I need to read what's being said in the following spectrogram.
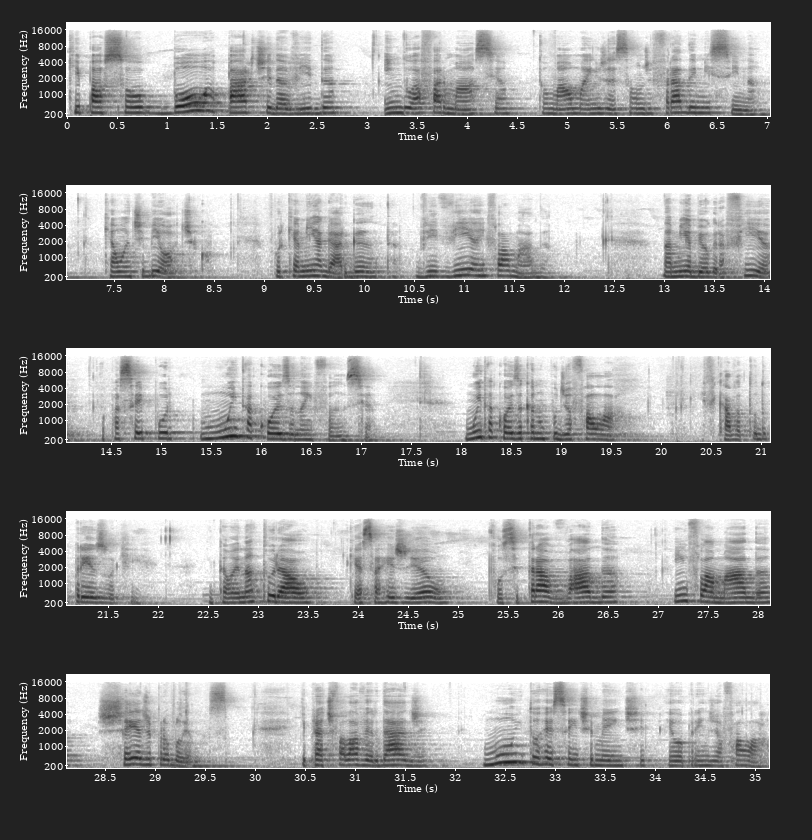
que passou boa parte da vida indo à farmácia tomar uma injeção de frademicina, que é um antibiótico, porque a minha garganta vivia inflamada. Na minha biografia, eu passei por muita coisa na infância, muita coisa que eu não podia falar e ficava tudo preso aqui. Então é natural que essa região fosse travada, inflamada, cheia de problemas. E para te falar a verdade, muito recentemente eu aprendi a falar.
